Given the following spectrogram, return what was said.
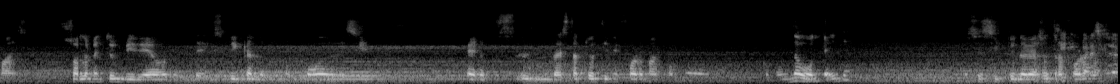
más solamente un video donde explica lo que puedo decir, pero pues, la estatua tiene forma como, como una botella. No sé si tú le ves otra Sí, forma. pareciera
